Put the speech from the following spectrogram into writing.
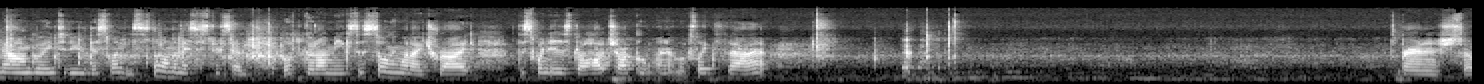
now I'm going to do this one. This is the one that my sister said looked good on me because this is the only one I tried. This one is the hot chocolate one. It looks like that. It's brownish, so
